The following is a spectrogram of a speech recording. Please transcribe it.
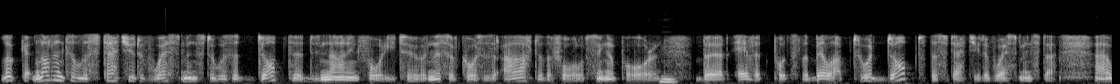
look, not until the Statute of Westminster was adopted in 1942, and this, of course, is after the fall of Singapore, and Bert Evatt puts the bill up to adopt the Statute of Westminster. Uh,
